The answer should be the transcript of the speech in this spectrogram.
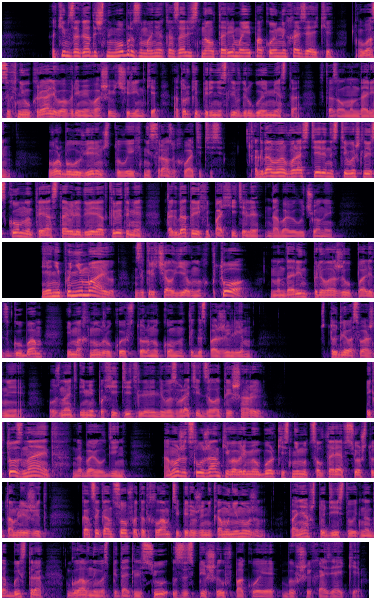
Каким загадочным образом они оказались на алтаре моей покойной хозяйки? У вас их не украли во время вашей вечеринки, а только перенесли в другое место, сказал мандарин. Вор был уверен, что вы их не сразу хватитесь. Когда вы в растерянности вышли из комнаты и оставили двери открытыми, тогда-то их и похитили, добавил ученый. «Я не понимаю!» – закричал Евнух. «Кто?» Мандарин приложил палец к губам и махнул рукой в сторону комнаты госпожи Лим. Что для вас важнее, узнать имя похитителя или возвратить золотые шары? «И кто знает», — добавил День, «а может, служанки во время уборки снимут с алтаря все, что там лежит. В конце концов, этот хлам теперь уже никому не нужен». Поняв, что действовать надо быстро, главный воспитатель Сю заспешил в покое бывшей хозяйки.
